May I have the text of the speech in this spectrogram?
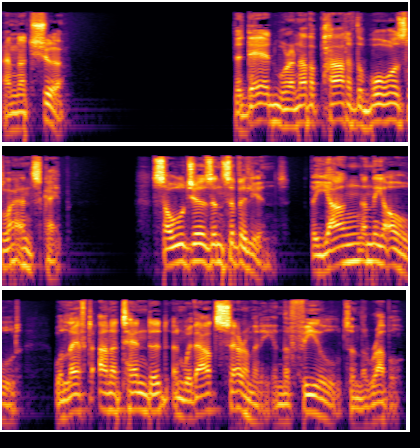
I'm not sure. The dead were another part of the war's landscape. Soldiers and civilians, the young and the old, were left unattended and without ceremony in the fields and the rubble.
